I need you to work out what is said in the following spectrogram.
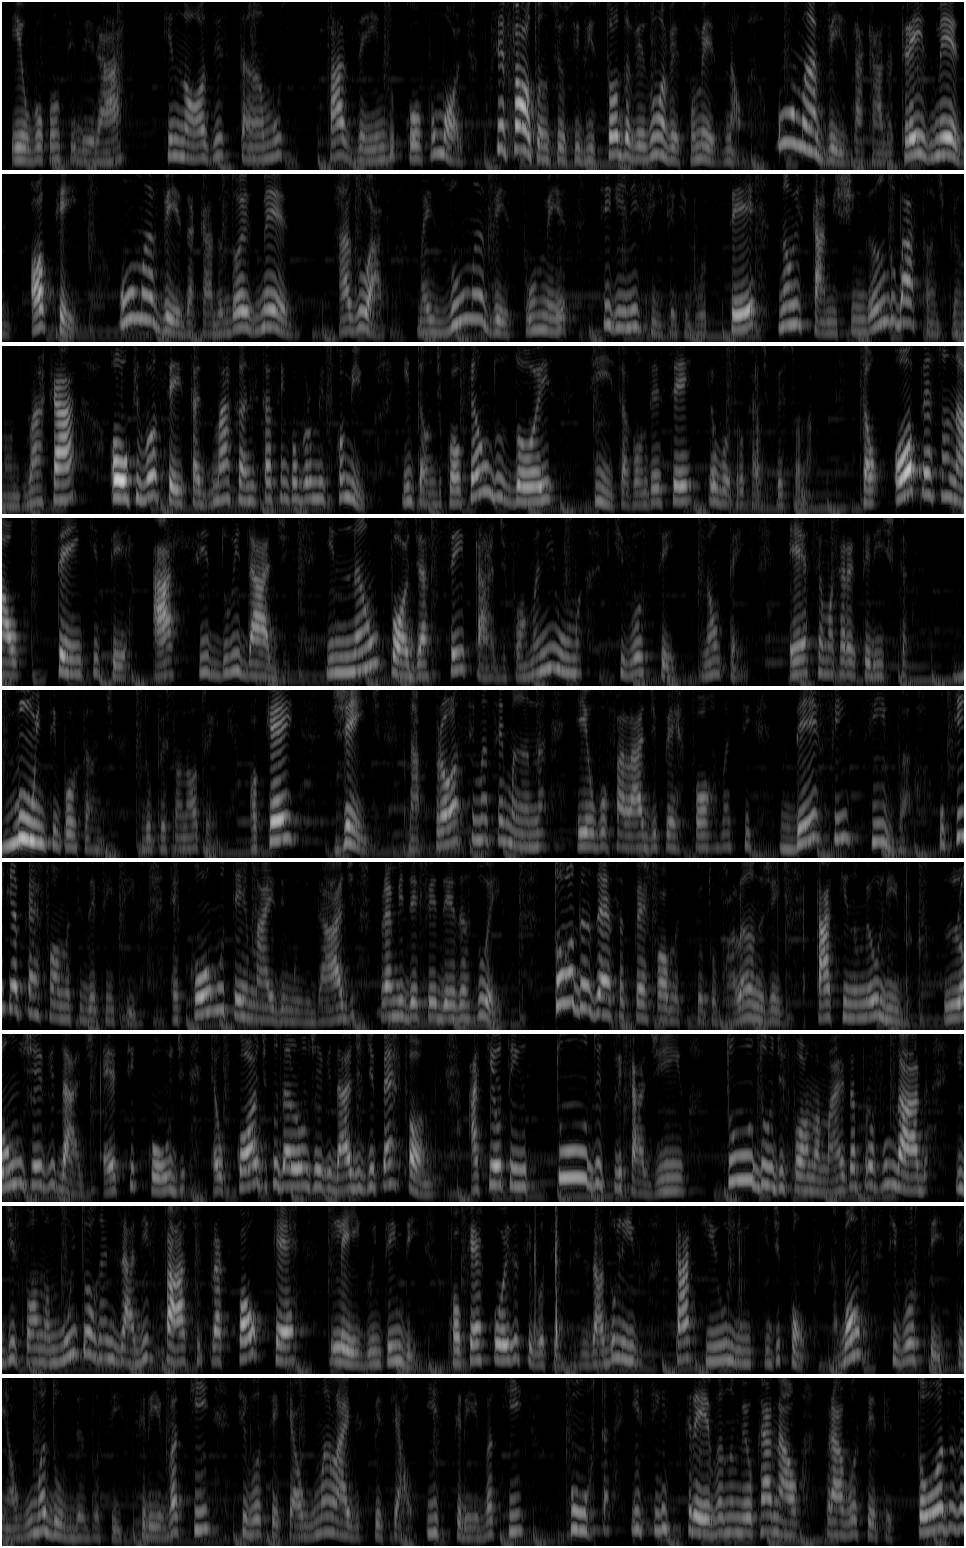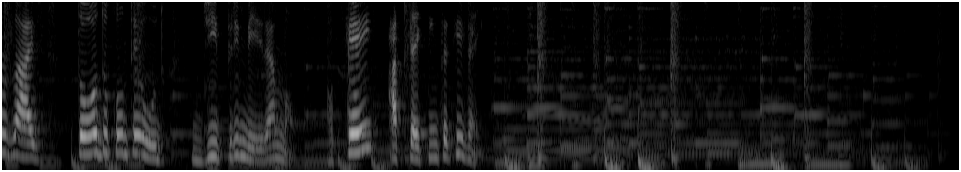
eu vou considerar que nós estamos fazendo corpo mole. Porque você falta no seu serviço toda vez, uma vez por mês? Não. Uma vez a cada três meses, ok. Uma vez a cada dois meses, razoável. Mas uma vez por mês significa que você não está me xingando bastante para eu não desmarcar ou que você está desmarcando e está sem compromisso comigo. Então, de qualquer um dos dois, se isso acontecer, eu vou trocar de personal. Então, o personal tem que ter assiduidade e não pode aceitar de forma nenhuma que você não tenha. Essa é uma característica muito importante do personal trainer, ok? Gente, na próxima semana eu vou falar de performance defensiva. O que é performance defensiva? É como ter mais imunidade para me defender das doenças. Todas essas performances que eu estou falando, gente, tá aqui no meu livro, Longevidade. Esse code é o código da longevidade de performance. Aqui eu tenho tudo explicadinho, tudo de forma mais aprofundada e de forma muito organizada e fácil para qualquer leigo entender. Qualquer coisa, se você precisar do livro, tá aqui o link de compra, tá bom? Se você tem alguma dúvida, você escreva aqui. Se você quer alguma live especial, escreva aqui, curta e se inscreva no meu canal para você ter todas as lives, todo o conteúdo de primeira mão, ok? Até quinta que vem.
